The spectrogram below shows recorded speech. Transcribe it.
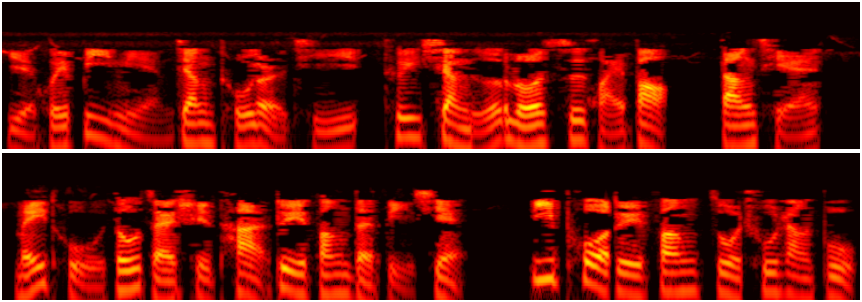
也会避免将土耳其推向俄罗斯怀抱。当前，美土都在试探对方的底线，逼迫对方做出让步，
